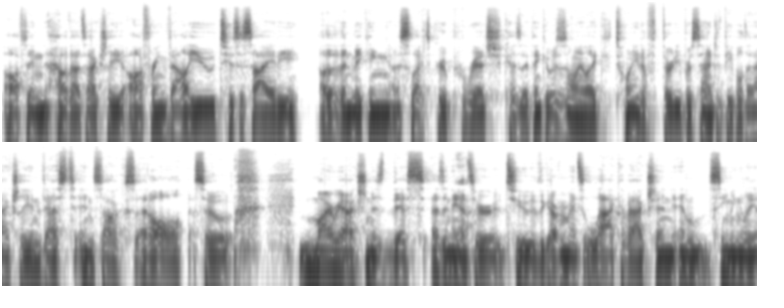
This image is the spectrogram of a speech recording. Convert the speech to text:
often how that's actually offering value to society other than making a select group rich, because I think it was only like 20 to 30% of people that actually invest in stocks at all. So my reaction is this as an answer to the government's lack of action and seemingly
